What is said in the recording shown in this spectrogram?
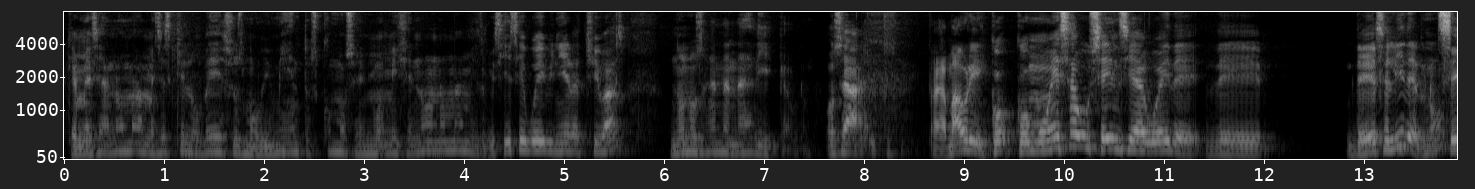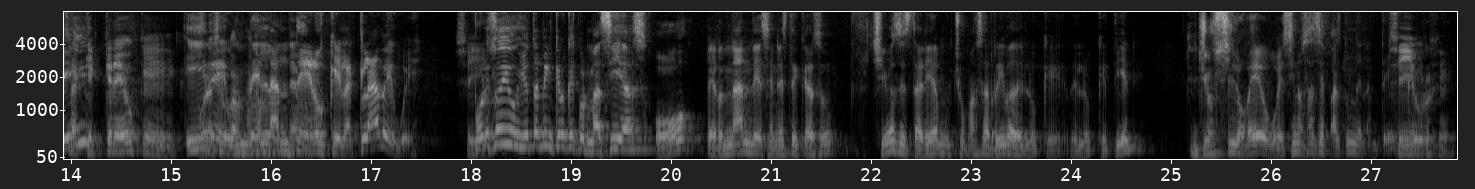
Que me decía, no mames, es que lo ve, sus movimientos, cómo se mueve. Me dice, no, no mames, güey. Si ese güey viniera a Chivas, no nos gana nadie, cabrón. O sea, A Mauri. co- como esa ausencia, güey, de, de, de ese líder, ¿no? Sí. O sea, que creo que. Y por de eso un delantero que la clave, güey. Sí. Por eso digo, yo también creo que con Macías o Hernández en este caso, Chivas estaría mucho más arriba de lo que, de lo que tiene. Yo sí lo veo, güey. Sí nos hace falta un delantero. Sí, cabrón. urge.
